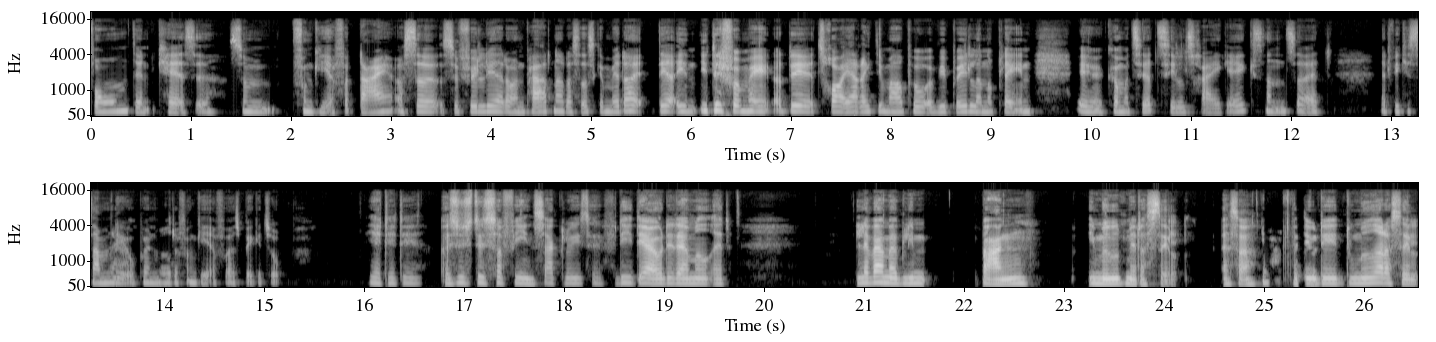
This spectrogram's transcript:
forme den kasse, som fungerer for dig, og så selvfølgelig er der en partner, der så skal med dig derind i det format, og det tror jeg rigtig meget på, at vi på et eller andet plan øh, kommer til at tiltrække, ikke? sådan så at at vi kan samleve ja. på en måde, der fungerer for os begge to. Ja, det er det. Og jeg synes, det er så fint sagt, Louise. Fordi det er jo det der med, at lad være med at blive bange i mødet med dig selv. Altså, ja. for det er jo det, du møder dig selv,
